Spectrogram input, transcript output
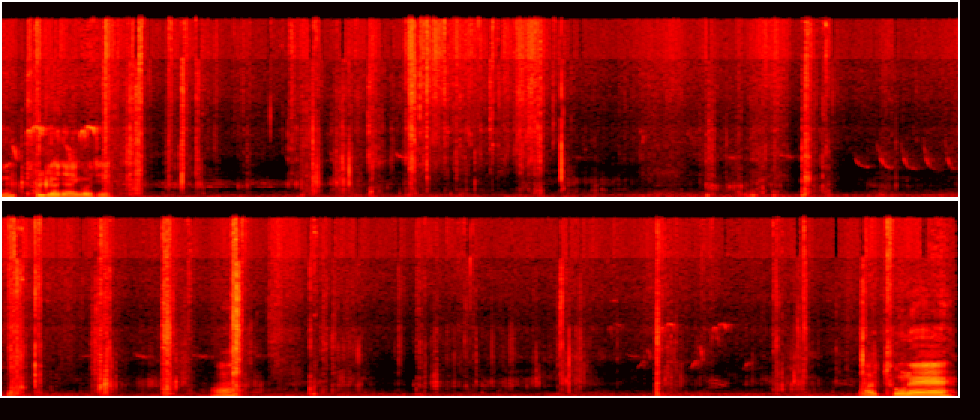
응? 편리하냐 이거지 아 아, 좋네.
